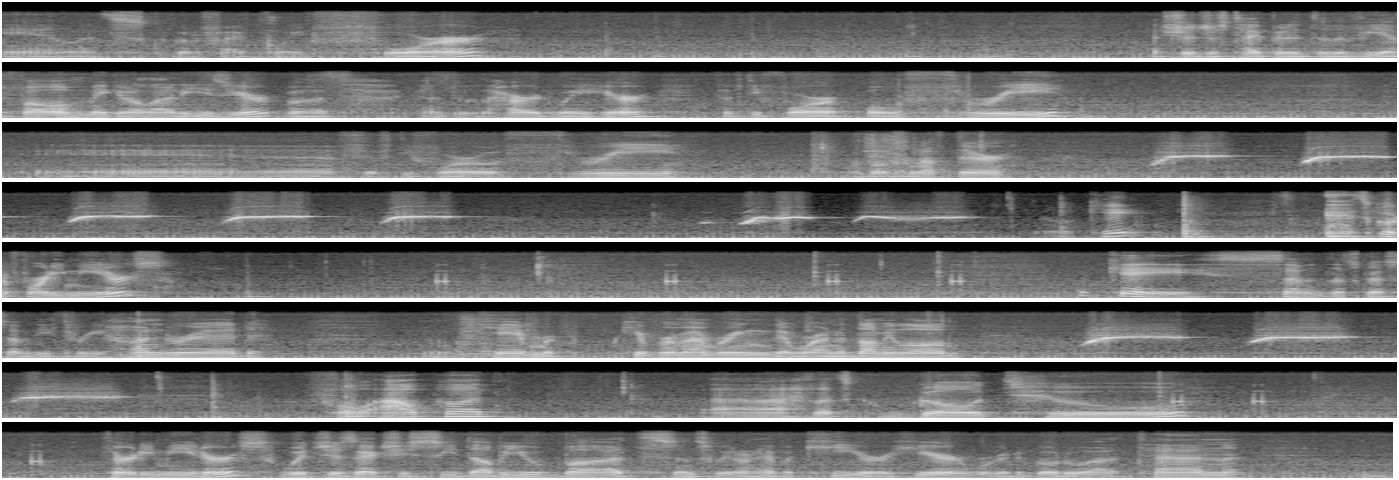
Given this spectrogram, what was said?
And let's go to 5.4. I should just type it into the VFO, make it a lot easier, but I'm going to do the hard way here. 5403. And 5403. Close enough there. Okay, let's go to 40 meters. Okay, seven. Let's go 7,300. Okay, keep remembering that we're on a dummy load. Full output. Uh, let's go to 30 meters, which is actually CW, but since we don't have a keyer here, we're going to go to a 10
